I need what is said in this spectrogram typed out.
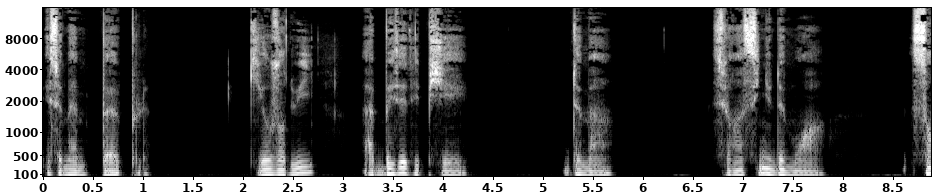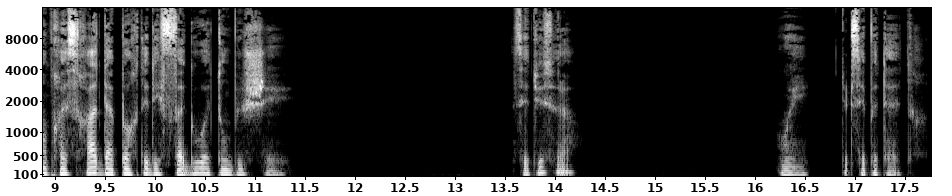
Et ce même peuple, qui aujourd'hui a baisé tes pieds, demain, sur un signe de moi, s'empressera d'apporter des fagots à ton bûcher. Sais-tu cela? Oui, tu le sais peut-être,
